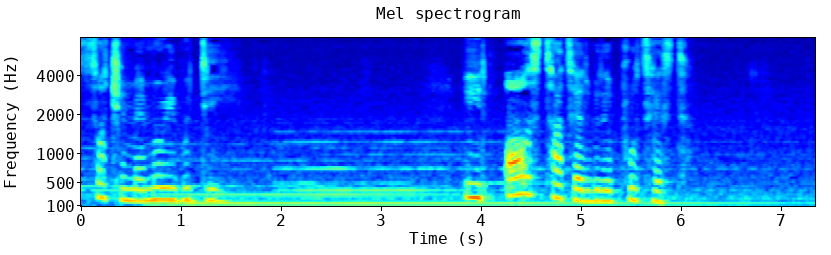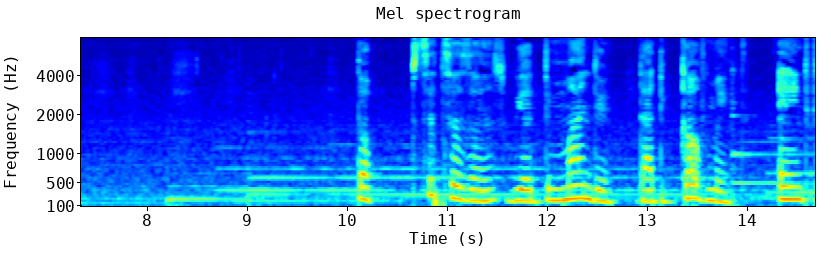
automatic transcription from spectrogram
Such a memorable day. It all started with a protest. The citizens were demanding that the government end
